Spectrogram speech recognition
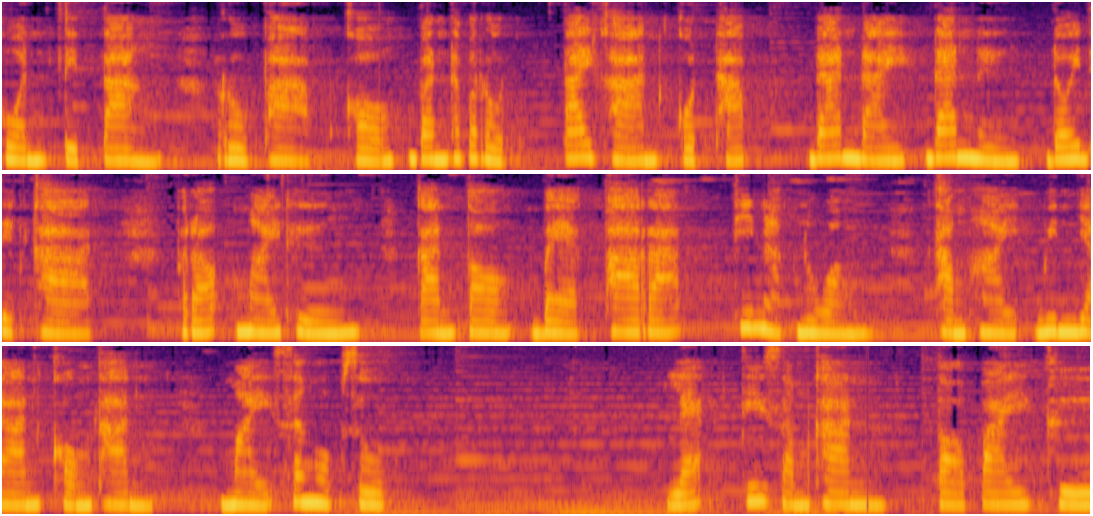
ควรติดตั้ง รูปภาพของบรรพบุรุษ ใต้คานกดทับ ด้านใดด้านหนึ่งโดยเด็ดขาด เพราะหมายถึง การต้องแบกภาระที่หนักหน่วงทำให้วิญญาณของท่าน ไม่สงบสุข และ ที่สำคัญต่อไปคือ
